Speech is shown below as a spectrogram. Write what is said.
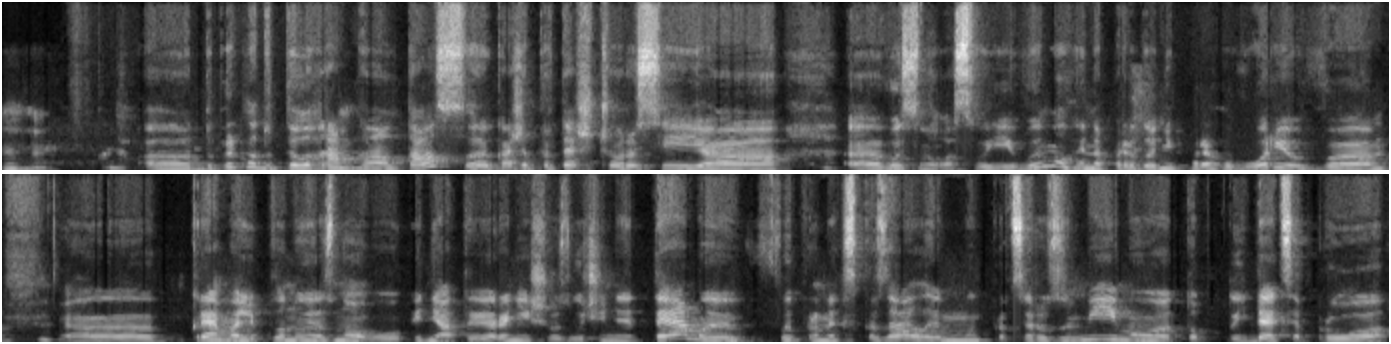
Угу. До прикладу, телеграм-канал ТАСС е, каже про те, що Росія е, висунула свої вимоги напередодні переговорів. Е, Кремль планує знову підняти раніше озвучені теми. Ви про них сказали. Ми про це розуміємо. Тобто йдеться про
